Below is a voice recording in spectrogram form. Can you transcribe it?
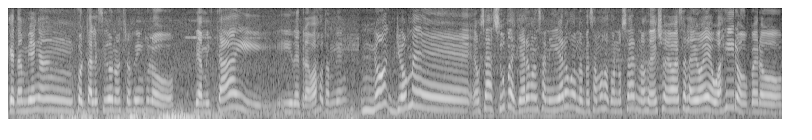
que también han fortalecido nuestros vínculos de amistad y, y de trabajo también. No, yo me, o sea, supe que era manzanillero cuando empezamos a conocernos, de hecho yo a veces le digo, oye, Guajiro, pero,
